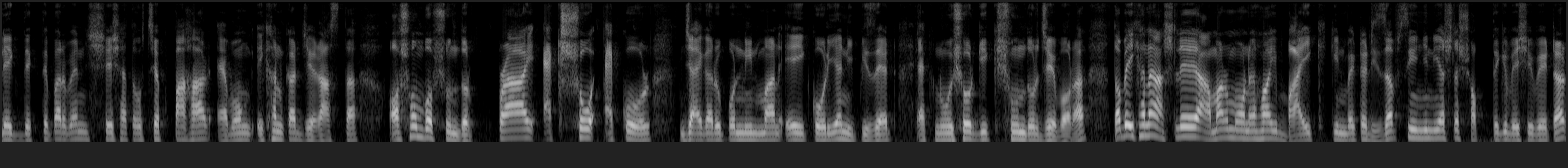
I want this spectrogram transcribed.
লেক দেখতে পারবেন, সে সাথে হচ্ছে পাহাড় এবং এখানকার যে রাস্তা, অসম্ভব সুন্দর। প্রায় একশো একর জায়গার উপর নির্মাণ এই কোরিয়ান ইপিজেড এক নৈসর্গিক সৌন্দর্যে ভরা। তবে এখানে আসলে আমার মনে হয় বাইক কিংবা একটা রিজার্ভ সিএনজি নিয়ে আসলে সব থেকে বেশি বেটার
